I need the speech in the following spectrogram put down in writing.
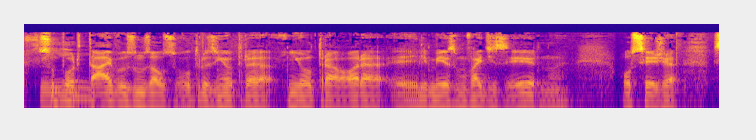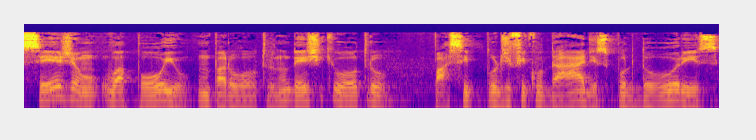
Suportai-vos uns aos outros, em outra, em outra hora ele mesmo vai dizer, não é? Ou seja, sejam o apoio um para o outro. Não deixe que o outro passe por dificuldades, por dores,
